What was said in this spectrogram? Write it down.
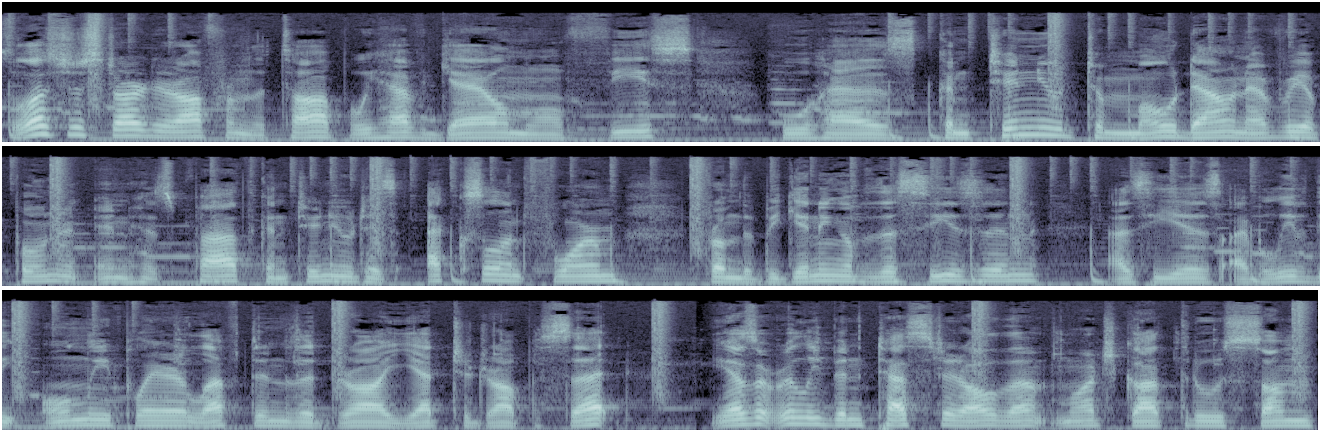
So let's just start it off from the top. We have Gael Monfils, who has continued to mow down every opponent in his path, continued his excellent form from the beginning of the season, as he is, I believe, the only player left in the draw yet to drop a set. He hasn't really been tested all that much, got through some,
